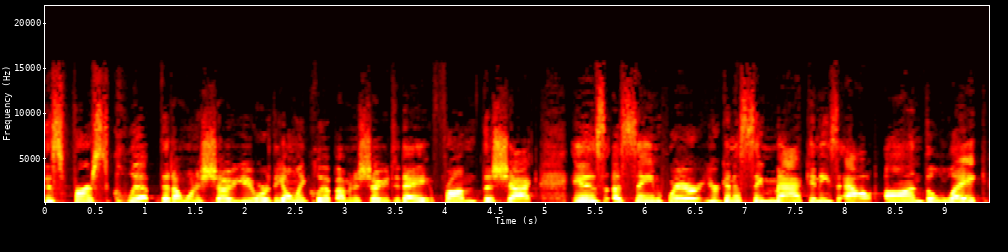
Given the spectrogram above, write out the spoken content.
this first clip that I want to show you, or the only clip I'm going to show you today from the shack, is a scene where you're going to see Mac and he's out on the lake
